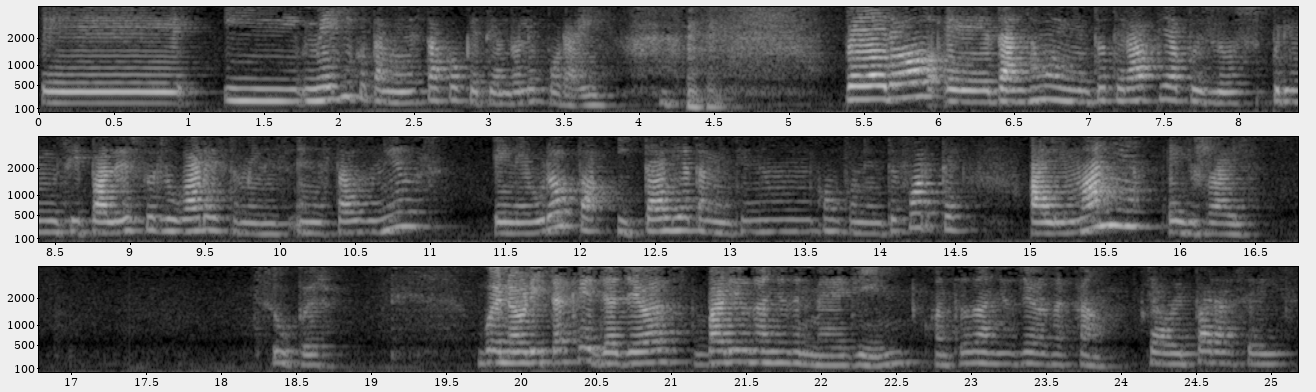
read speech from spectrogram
Eh, y México también está coqueteándole por ahí. Pero eh, danza, movimiento, terapia, pues los principales pues, lugares también es en Estados Unidos, en Europa, Italia también tiene un componente fuerte, Alemania e Israel. Súper. Bueno, ahorita que ya llevas varios años en Medellín, ¿cuántos años llevas acá? Ya voy para seis.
